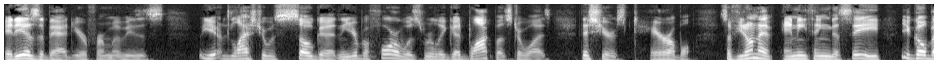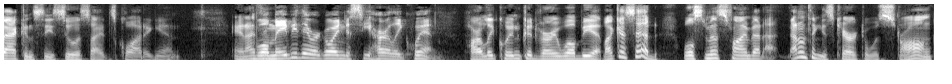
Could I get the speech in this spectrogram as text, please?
It is a bad year for movies. It's last year was so good, and the year before was really good. Blockbuster was. This year is terrible. So if you don't have anything to see, you go back and see Suicide Squad again. And I well, maybe they were going to see Harley Quinn. Harley Quinn could very well be it. Like I said, Will Smith's fine, but I don't think his character was strong.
